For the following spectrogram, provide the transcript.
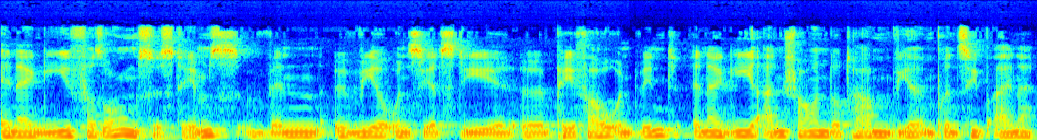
Energieversorgungssystems. Wenn wir uns jetzt die äh, PV- und Windenergie anschauen, dort haben wir im Prinzip eine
